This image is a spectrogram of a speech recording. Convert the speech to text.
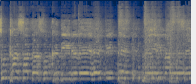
ਸੁੱਖਾ ਸਦਾ ਸੁਖ ਦੀ ਰਵੇ ਕਿਤੇ। ਮੇਰੀ ਨਾ ਕਿਸੇ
